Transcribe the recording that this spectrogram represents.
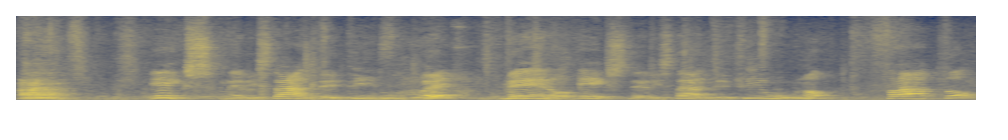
x nell'istante t2 meno x nell'istante t1 fratto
